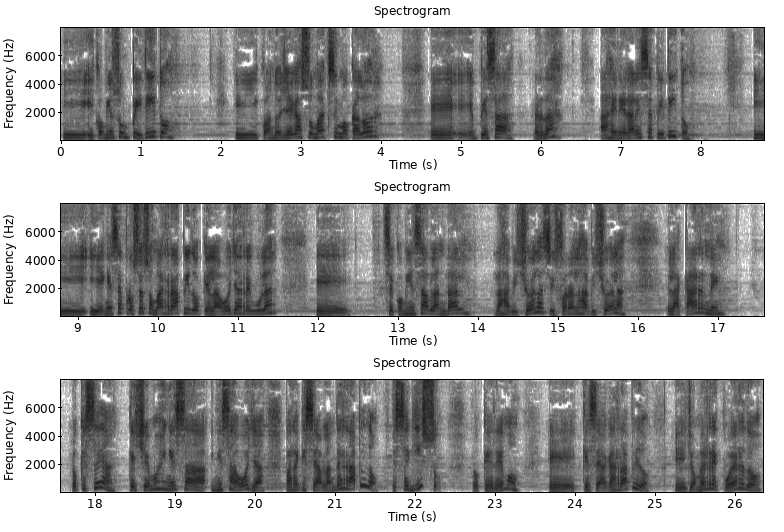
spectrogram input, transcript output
y, comienza un pitito y cuando llega a su máximo calor, eh, empieza, ¿verdad?, a generar ese pitito. Y, en ese proceso más rápido que la olla regular, eh, se comienza a ablandar las habichuelas, si fueran las habichuelas, la carne, lo que sea, que echemos en esa, en esa olla para que se ablande rápido, ese guiso. Lo queremos eh, que se haga rápido. Eh, yo me recuerdo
